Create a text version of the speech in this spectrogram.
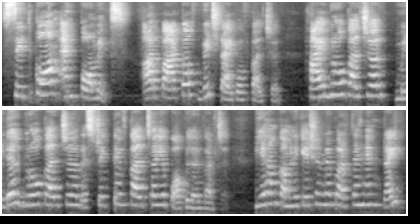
sitcom and comics are part of which type of culture high brow culture middle brow culture restrictive culture या पॉपुलर कल्चर ये हम कम्युनिकेशन में पढ़ते हैं right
